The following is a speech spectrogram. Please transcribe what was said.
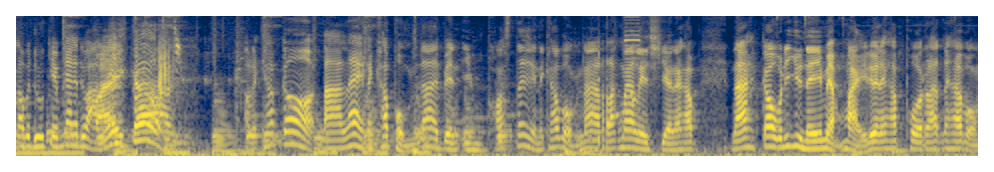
เราไปดูเกมแรกกันดีกว่า let's go เอาละครับก็ตาแรกนะครับผมได้เป็น Imposter นะครับผมน่ารักมากเลยเชียร์นะครับนะก็วันนี้อยู่ในแมปใหม่ด้วยนะครับโพรัสนะครับผม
